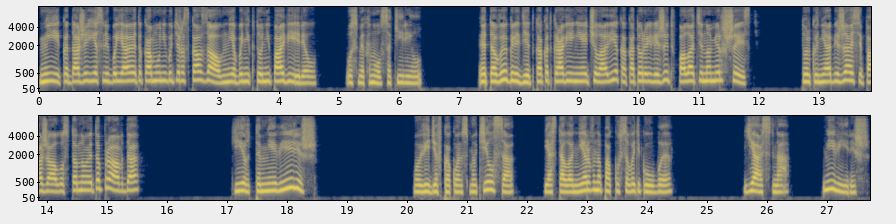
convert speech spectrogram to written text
Ника, даже если бы я это кому-нибудь рассказал, мне бы никто не поверил, усмехнулся Кирилл. Это выглядит как откровение человека, который лежит в палате номер шесть. Только не обижайся, пожалуйста, но это правда. Кир, ты мне веришь? Увидев, как он смутился, я стала нервно покусывать губы. Ясно. Не веришь.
